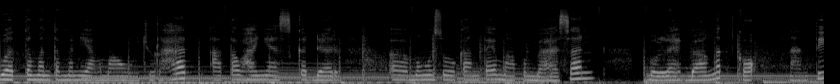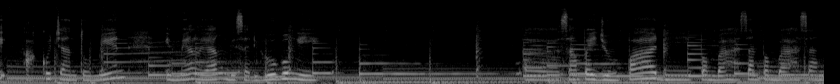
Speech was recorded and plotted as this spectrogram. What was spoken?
buat teman-teman yang mau curhat atau hanya sekedar uh, mengusulkan tema pembahasan boleh banget kok. Nanti aku cantumin email yang bisa dihubungi. Uh, sampai jumpa di pembahasan-pembahasan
